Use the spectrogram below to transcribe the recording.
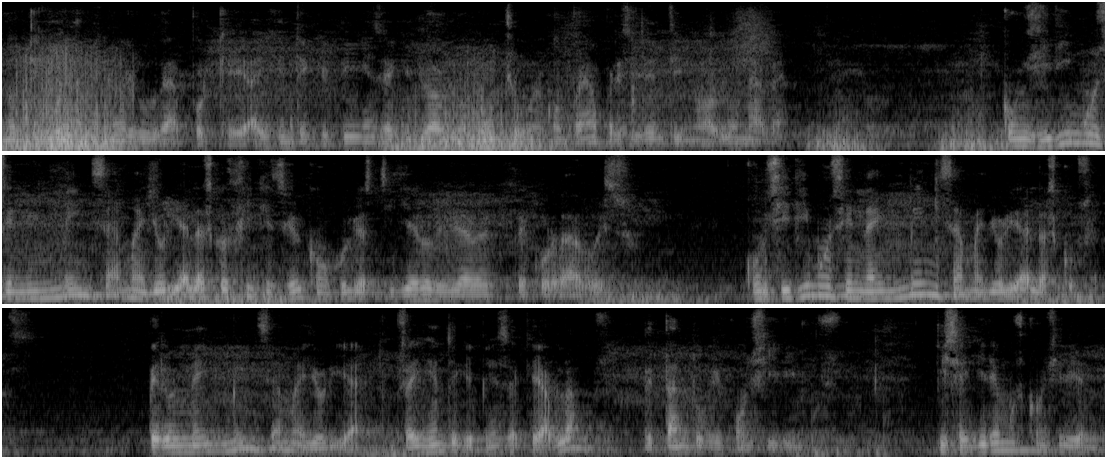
No tengo la menor duda porque hay gente que piensa que yo hablo mucho, me acompaña presidente y no hablo nada. Coincidimos en la inmensa mayoría de las cosas. Fíjense, con Julio Astillero debía haber recordado eso. Coincidimos en la inmensa mayoría de las cosas, pero en la inmensa mayoría. Pues hay gente que piensa que hablamos, de tanto que coincidimos. Y seguiremos coincidiendo.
